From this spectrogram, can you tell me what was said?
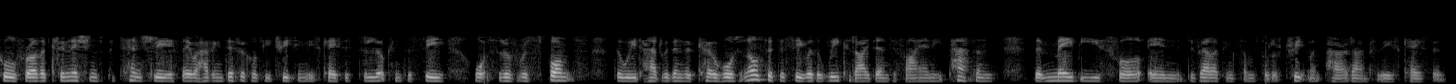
tool for other clinicians potentially if they were having difficulty treating these cases to look and to see what sort of response that we'd had within the cohort and also to see whether we could identify any patterns that may be useful in developing some sort of treatment paradigm for these cases.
